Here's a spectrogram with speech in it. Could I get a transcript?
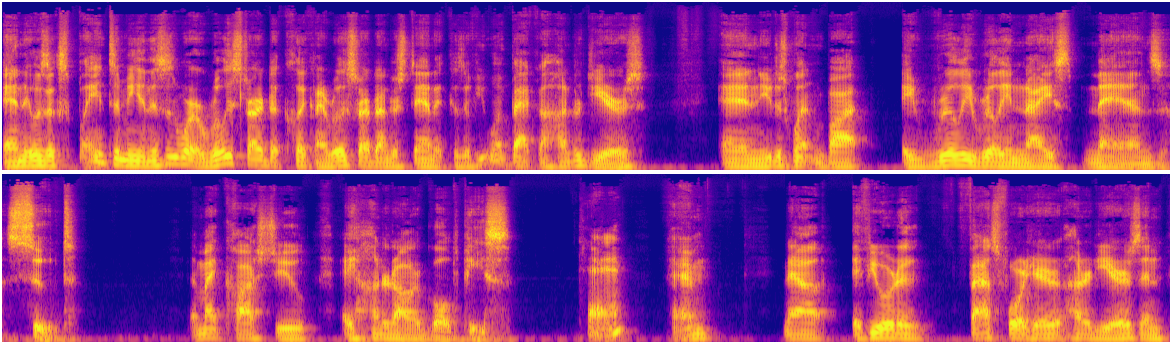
And it was explained to me, and this is where it really started to click, and I really started to understand it. Because if you went back 100 years and you just went and bought a really, really nice man's suit, it might cost you a $100 gold piece. Okay. Okay. Now, if you were to fast forward here 100 years and,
